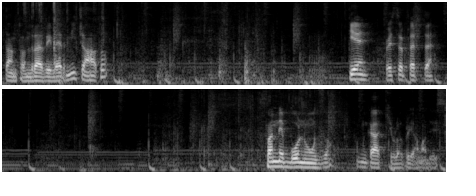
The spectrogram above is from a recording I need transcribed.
Tanto andrà riverniciato. Tieni questo è per te. Fanne buon uso. Come cacchio lo apriamo adesso.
